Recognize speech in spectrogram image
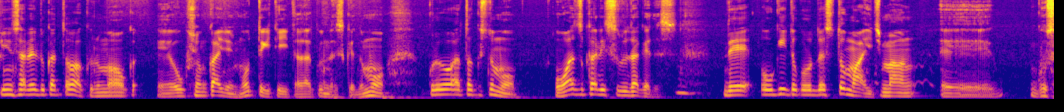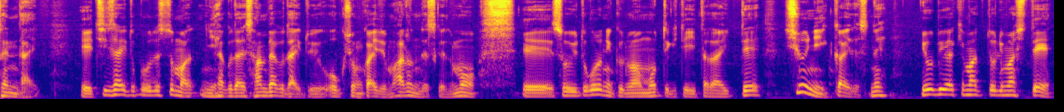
品される方は車を、えー、オークション会場に持ってきていただくんですけどもこれは私どもお預かりするだけです。うん、で大きいところですとまあ1万、えー、5,000台。え小さいところですとまあ200台300台というオークション会場もあるんですけども、えー、そういうところに車を持ってきていただいて週に1回ですね曜日が決まっておりまして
